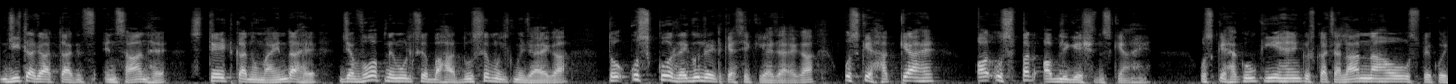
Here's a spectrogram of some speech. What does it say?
جیتا جاتا انسان ہے اسٹیٹ کا نمائندہ ہے جب وہ اپنے ملک سے باہر دوسرے ملک میں جائے گا تو اس کو ریگولیٹ کیسے کیا جائے گا اس کے حق کیا ہے اور اس پر آبلیگیشنس کیا ہیں اس کے حقوق یہ ہیں کہ اس کا چالان نہ ہو اس پہ کوئی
